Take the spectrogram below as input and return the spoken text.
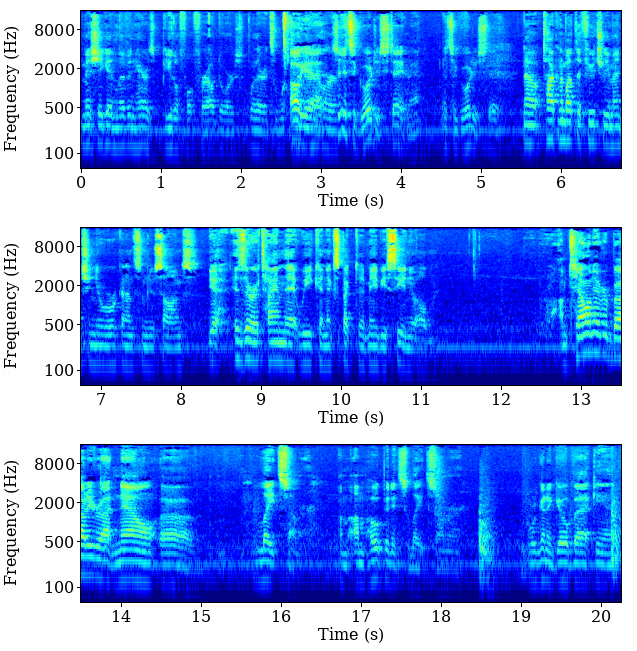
Michigan living here is beautiful for outdoors. Whether it's Oh yeah, or it's, it's a gorgeous state, man. It's a gorgeous state. now talking about the future, you mentioned you were working on some new songs. Yeah. Is there a time that we can expect to maybe see a new album? I'm telling everybody right now, uh, late summer. I'm, I'm hoping it's late summer. We're gonna go back in.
